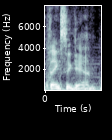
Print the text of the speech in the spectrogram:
Thanks again.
